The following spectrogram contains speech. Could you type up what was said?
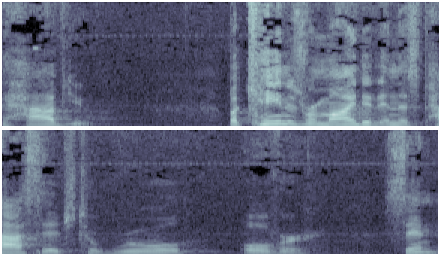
to have you. But Cain is reminded in this passage to rule over sin.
